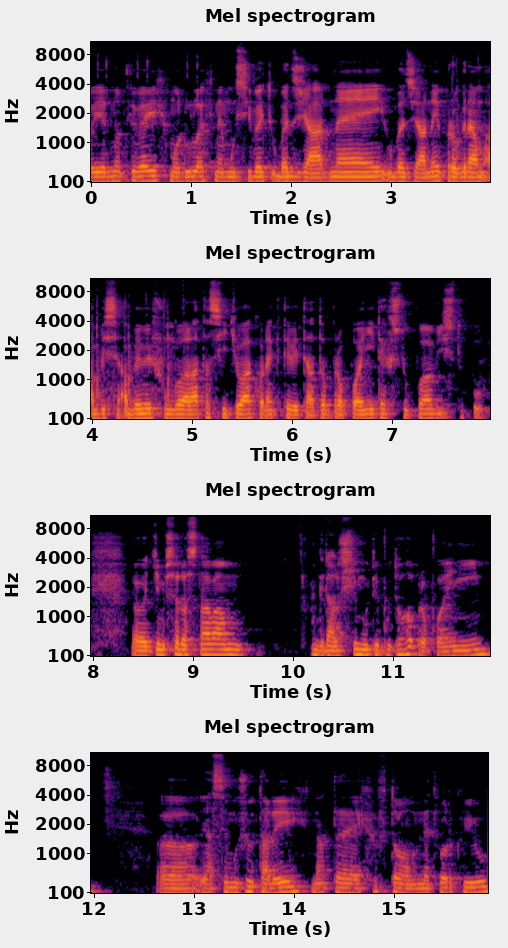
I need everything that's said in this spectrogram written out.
jednotlivých modulech nemusí být vůbec žádný, vůbec žádný program, aby, se, aby mi fungovala ta síťová konektivita, to propojení těch vstupů a výstupů. Tím se dostávám k dalšímu typu toho propojení. Eh, já si můžu tady na těch, v tom Network View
